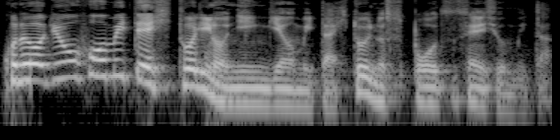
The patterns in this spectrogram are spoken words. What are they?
これを両方見て一人の人間を見た。一人のスポーツ選手を見た。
